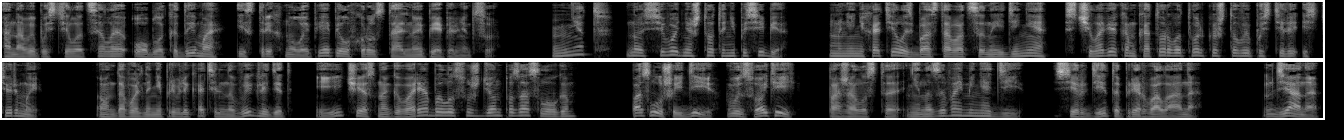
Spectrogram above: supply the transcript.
Она выпустила целое облако дыма и стряхнула пепел в хрустальную пепельницу. «Нет, но сегодня что-то не по себе. Мне не хотелось бы оставаться наедине с человеком, которого только что выпустили из тюрьмы. Он довольно непривлекательно выглядит и, честно говоря, был осужден по заслугам». «Послушай, Ди, высокий...» «Пожалуйста, не называй меня Ди», — сердито прервала она. «Диана,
